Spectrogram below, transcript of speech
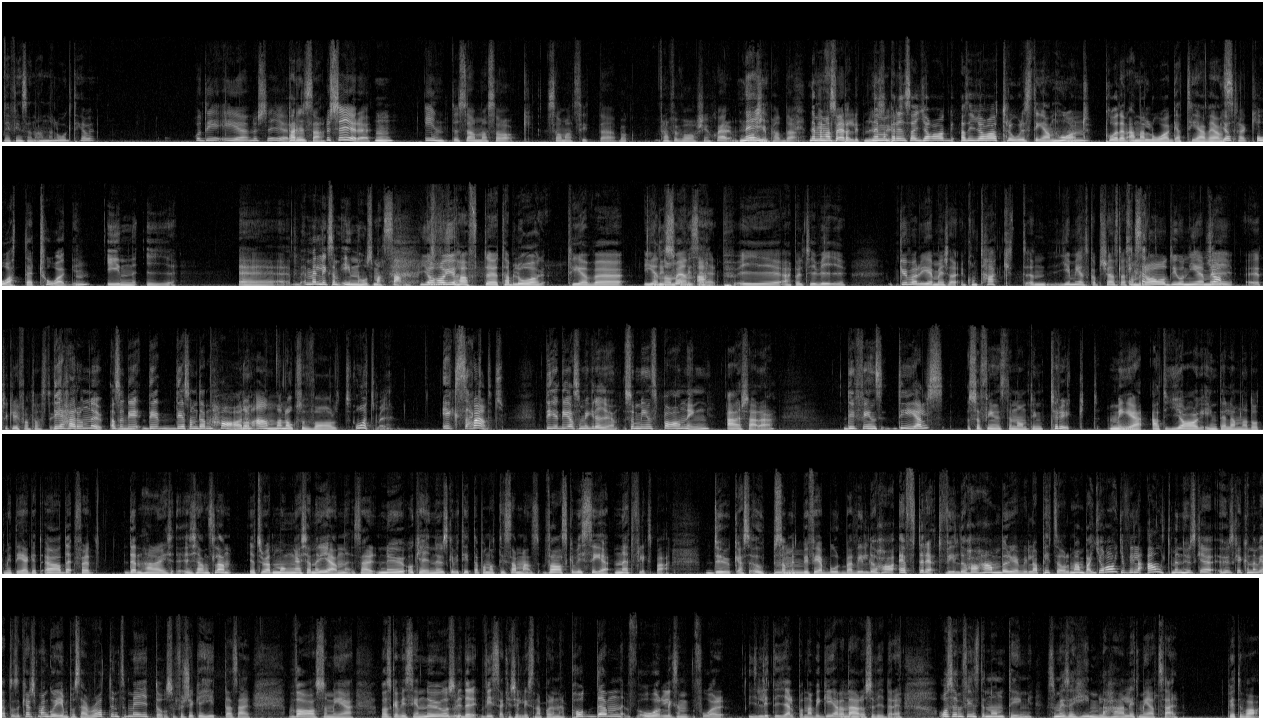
Det finns en analog tv. Och det är, nu säger jag det. Parisa. Nu säger jag det. Mm. Inte samma sak som att sitta bak, framför varsin skärm, Nej. varsin padda. Nej, det men är alltså, väldigt nej mysigt. men Parisa, jag, alltså jag tror stenhårt på den analoga tvns Ja, tack. återtåg in i... Eh, men liksom in hos massan. Jag Alltså, har ju haft eh, tablå-tv genom en app i Apple TV. Gud vad det ger mig en kontakt, en gemenskapskänsla som Exakt. radion ger Ja. mig. Jag tycker det är fantastiskt. Det är här och nu. Alltså det, det, det som den har... Någon annan har också valt åt mig. Exakt. Skönt. Det är det som är grejen. Så min spaning är så här. Det finns dels så finns det någonting tryggt med att jag inte är lämnad åt mitt eget öde. För att den här känslan, jag tror att många känner igen. Så här, nu, okej, nu ska vi titta på något tillsammans. Vad ska vi se? Netflix bara dukas upp som ett buffébord. Bara, vill du ha efterrätt? Vill du ha hamburgare? Vill du ha pizza? Och man bara, ja, jag vill ha allt. Men hur ska, hur ska jag kunna veta? Så kanske man går in på så här Rotten Tomatoes och försöker hitta så här, vad som är, vad ska vi se nu och så vidare. Vissa kanske lyssnar på den här podden och liksom får lite hjälp att navigera där och så vidare. Och sen finns det någonting som är så himla härligt med att så här, vet du vad?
